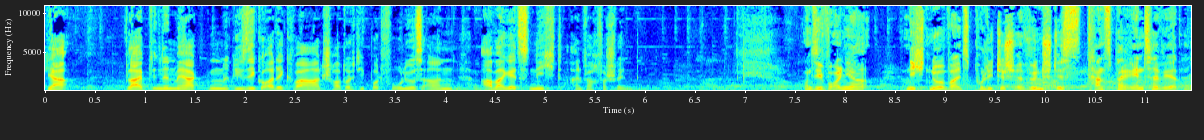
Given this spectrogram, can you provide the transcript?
ja, bleibt in den Märkten, risikoadäquat, schaut euch die Portfolios an, aber jetzt nicht einfach verschwinden. Und Sie wollen ja nicht nur, weil es politisch erwünscht ist, transparenter werden.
